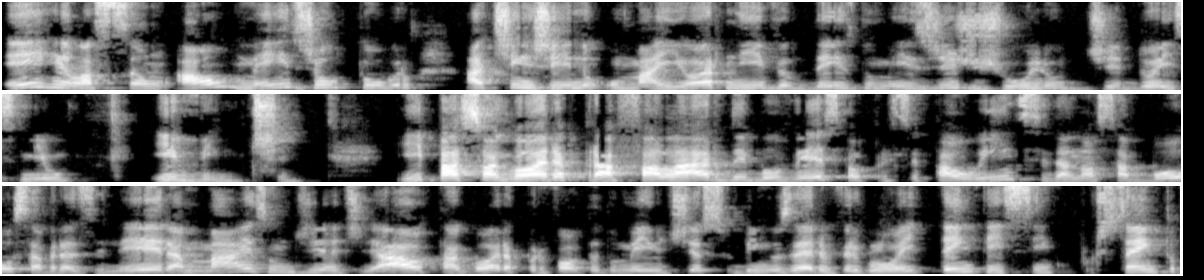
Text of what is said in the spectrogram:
em relação ao mês de outubro, atingindo o maior nível desde o mês de julho de 2020. E passo agora para falar do Ibovespa, o principal índice da nossa Bolsa Brasileira, mais um dia de alta, agora por volta do meio-dia subindo 0,85%,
